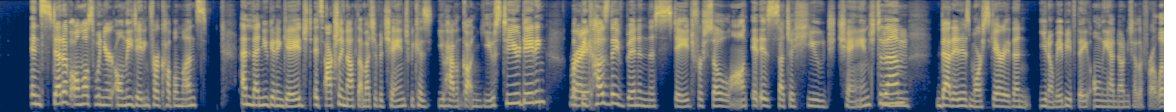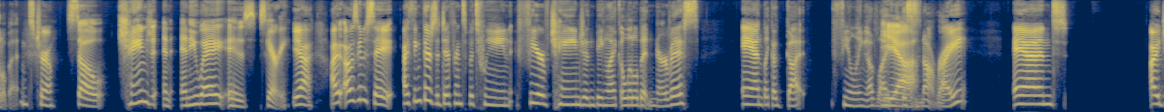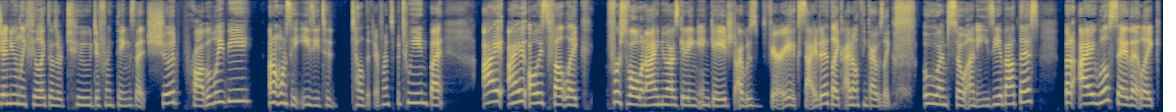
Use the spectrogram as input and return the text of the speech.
instead of almost when you're only dating for a couple months and then you get engaged, it's actually not that much of a change because you haven't gotten used to your dating. But Right. because they've been in this stage for so long, it is such a huge change to them that it is more scary than, you know, maybe if they only had known each other for a little bit. It's true. So change in any way is scary. Yeah. I, I was going to say, I think there's a difference between fear of change and being like a little bit nervous and like a gut feeling of like, Yeah. this is not right. And I genuinely feel like those are two different things that should probably be, I don't want to say easy to tell the difference between, but I I always felt like first of all when I knew I was getting engaged, I was very excited. Like I don't think I was like, "Oh, I'm so uneasy about this." But I will say that like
